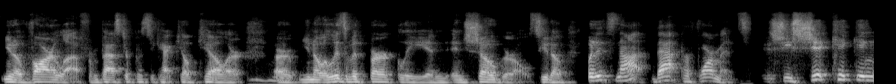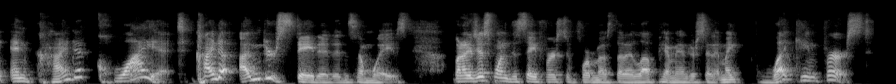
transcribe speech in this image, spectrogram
you know, Varla from Faster Pussycat Kill Kill or, mm-hmm. or you know, Elizabeth Berkley and in, in Showgirls, you know, but it's not that performance. She's shit kicking and kind of quiet, kind of understated in some ways. But I just wanted to say first and foremost that I love Pam Anderson. And my what came first?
